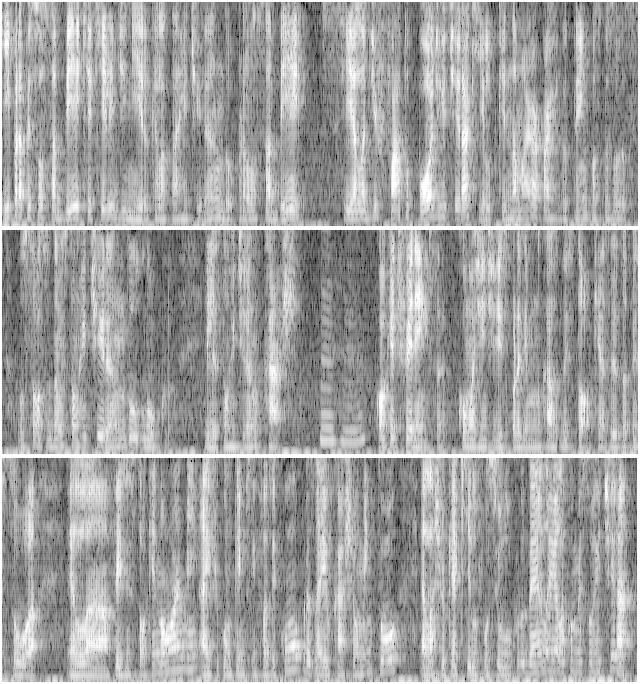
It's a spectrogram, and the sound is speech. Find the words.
E para a pessoa saber que aquele dinheiro que ela está retirando, para ela saber se ela de fato pode retirar aquilo, porque na maior parte do tempo as pessoas, os sócios não estão retirando lucro, eles estão retirando caixa. Qual que é a diferença? Como a gente disse, por exemplo, no caso do estoque, às vezes a pessoa ela fez um estoque enorme, aí ficou um tempo sem fazer compras, aí o caixa aumentou, ela achou que aquilo fosse o lucro dela e ela começou a retirar.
